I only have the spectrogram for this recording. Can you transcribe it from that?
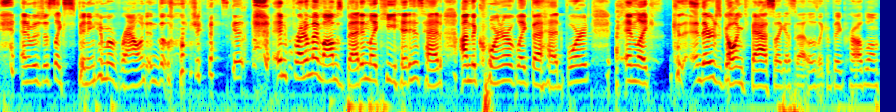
And it was just like spinning him around in the laundry basket in front of my mom's bed, and like he hit his head on the corner of like the headboard, and like, cause, and they're just going fast. So I guess that was like a big problem.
